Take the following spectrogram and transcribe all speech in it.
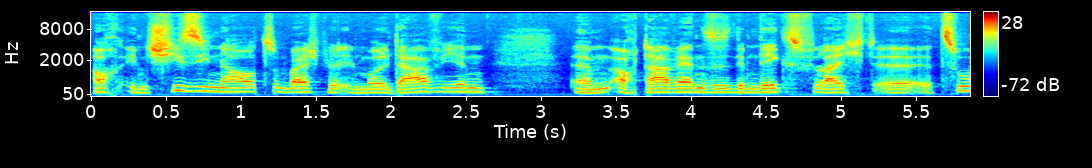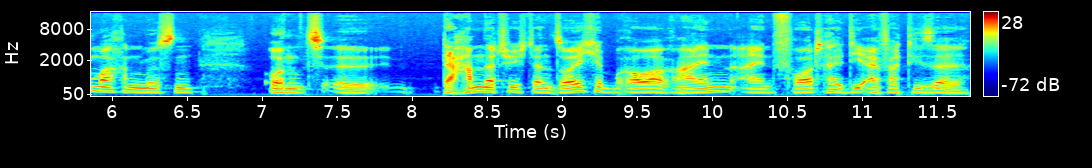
auch in Chisinau zum Beispiel in Moldawien. Ähm, auch da werden sie demnächst vielleicht äh, zumachen müssen. Und äh, da haben natürlich dann solche Brauereien einen Vorteil, die einfach diese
